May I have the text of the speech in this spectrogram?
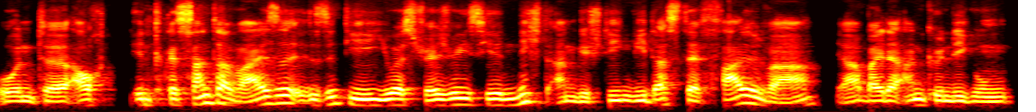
Und äh, auch interessanterweise sind die US Treasuries hier nicht angestiegen, wie das der Fall war, ja, bei der Ankündigung,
